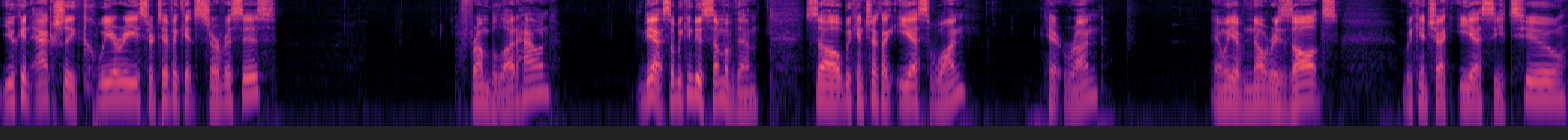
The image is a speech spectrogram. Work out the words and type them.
you can actually query certificate services from Bloodhound. Yeah, so we can do some of them. So we can check like ES1, hit run, and we have no results. We can check ESC2.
